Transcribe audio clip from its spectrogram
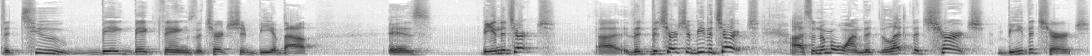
the two big, big things the church should be about is being the church. Uh, the, the church should be the church. Uh, so, number one, the, let the church be the church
